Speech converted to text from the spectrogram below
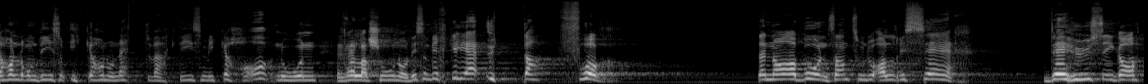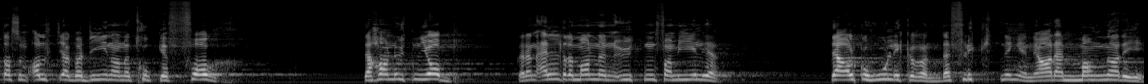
det handler om de som ikke har noe nettverk, de som ikke har noen relasjoner. De som virkelig er utafor. Det er naboen sant, som du aldri ser. Det huset i gata som alltid har gardinene trukket for. Det er han uten jobb. Det er den eldre mannen uten familie. Det er alkoholikeren, det er flyktningen. Ja, det er mange av de.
